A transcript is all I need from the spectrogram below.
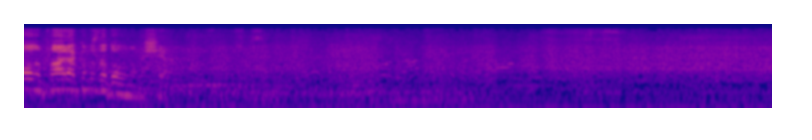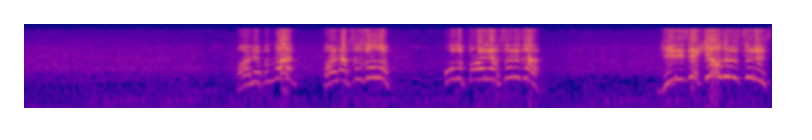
Oğlum faal hakkımız da dolmamış ya. Faal yapın lan! Faal yapsanız oğlum! Oğlum faal yapsanıza! Geri zekalı mısınız?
